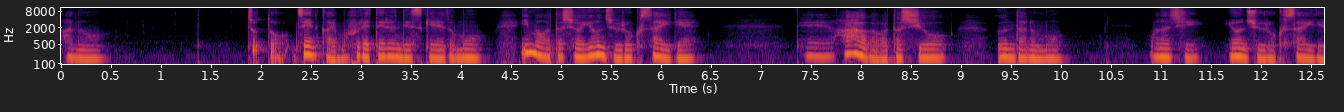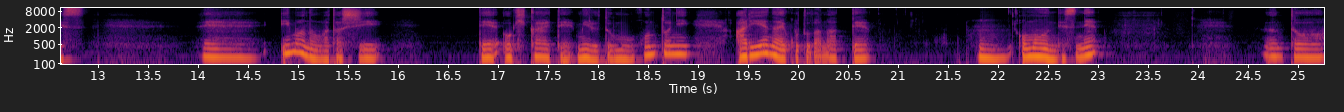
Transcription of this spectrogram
あの、ちょっと前回も触れてるんですけれども、今私は46歳で、で、母が私を産んだのも同じ46歳です。で、今の私で置き換えてみるともう本当にありえないことだなって、うん、思うんですね。うんと、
